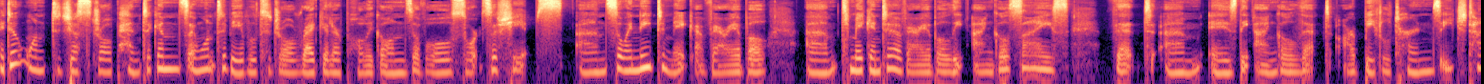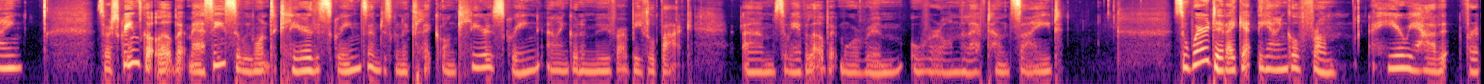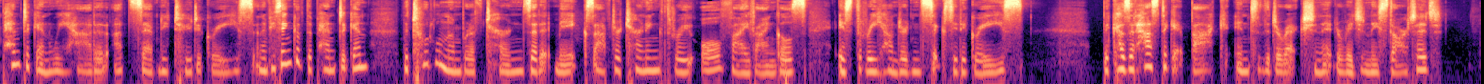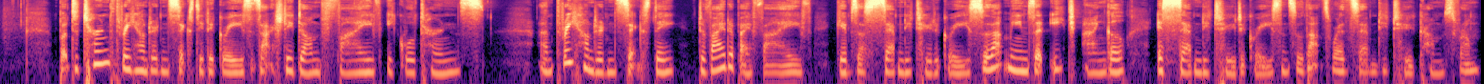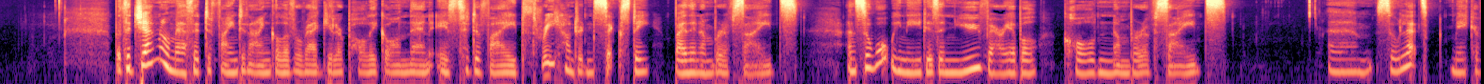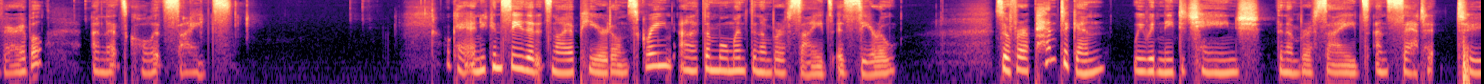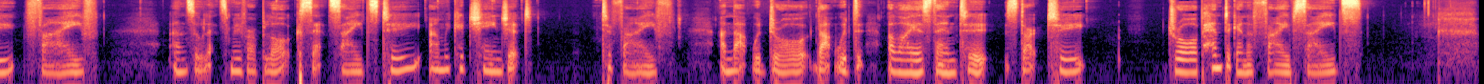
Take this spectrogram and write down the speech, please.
I don't want to just draw pentagons, I want to be able to draw regular polygons of all sorts of shapes and so I need to make a variable, um, to make into a variable the angle size that um, is the angle that our beetle turns each time. So our screen's got a little bit messy so we want to clear the screen so I'm just going to click on clear screen and I'm going to move our beetle back um, so we have a little bit more room over on the left hand side. So where did I get the angle from? Here we had it for a pentagon we had it at 72 degrees. And if you think of the pentagon the total number of turns that it makes after turning through all five angles is 360 degrees because it has to get back into the direction it originally started. But to turn 360 degrees it's actually done five equal turns and 360 divided by 5 gives us 72 degrees. So that means that each angle is 72 degrees and so that's where the 72 comes from. But the general method to find an angle of a regular polygon then is to divide 360 by the number of sides. And so what we need is a new variable called number of sides. Um, so let's make a variable and let's call it sides. Okay, and you can see that it's now appeared on screen and at the moment the number of sides is zero. So for a pentagon, we would need to change the number of sides and set it to five. And so let's move our block, set sides to, and we could change it to five. And that would draw, that would allow us then to start to draw a pentagon of five sides.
